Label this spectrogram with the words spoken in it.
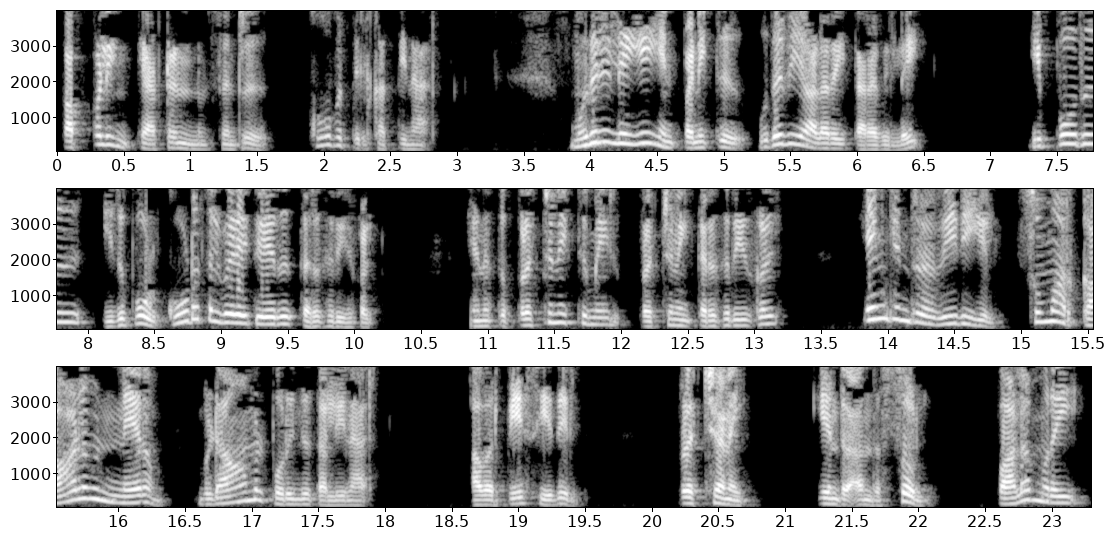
கப்பலின் கேப்டனிடம் சென்று கோபத்தில் கத்தினார். முதலிலேயே என் பணிக்கு உதவியாளரை தரவில்லை. இப்போது இதுபோல் கூடுதல் வேலை வேறு தருகிறீர்கள். எனக்கு பிரச்சனைக்கு மேல் பிரச்சனை தருகிறீர்கள் என்கின்ற ரீதியில் சுமார் கால மணி நேரம் விடாமல் பொறிந்து தள்ளினார். அவர் பேசியதில் பிரச்சனை என்ற அந்த சொல் பல முறை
